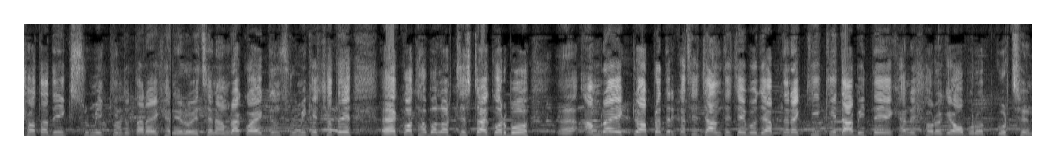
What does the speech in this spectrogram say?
শতাধিক শ্রমিক কিন্তু তারা এখানে রয়েছেন। আমরা কয়েকজন শ্রমিকের সাথে কথা বলার চেষ্টা করব। আমরা একটু আপনাদের কাছে জানতে চাইব যে আপনারা কি কি দাবিতে এখানে সড়কে অবরোধ করছেন?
